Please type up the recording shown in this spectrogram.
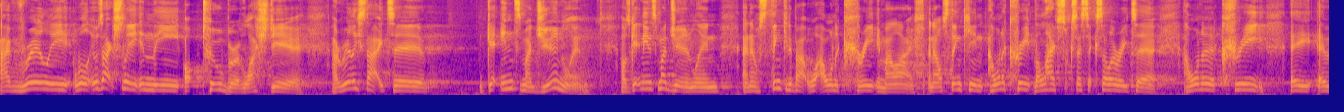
I've really, well, it was actually in the October of last year, I really started to get into my journaling. I was getting into my journaling and I was thinking about what I want to create in my life. And I was thinking, I want to create the Life Success Accelerator. I want to create a, a,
